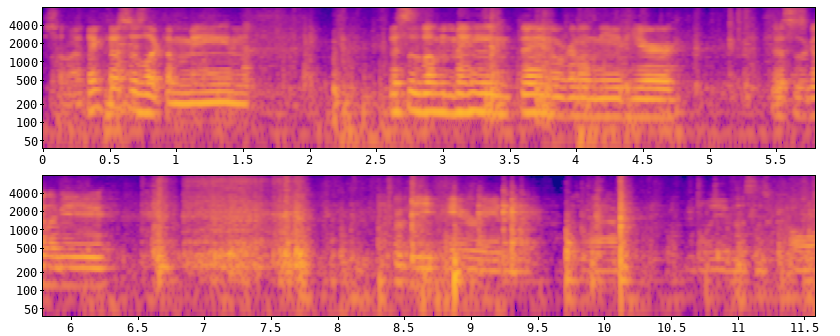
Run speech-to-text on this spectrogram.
So I think this is like the main, this is the main thing we're gonna need here. This is going to be for the aerator, is what I believe this is called.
